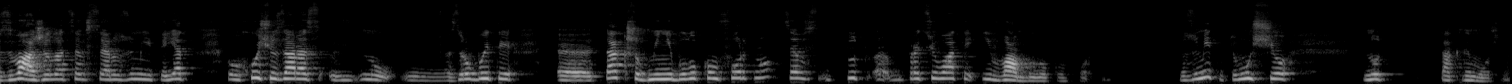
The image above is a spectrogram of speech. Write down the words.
зважила це все, розумієте. Я хочу зараз ну, зробити е, так, щоб мені було комфортно це тут е, працювати, і вам було комфортно. Розумієте? Тому що ну, так не можна.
